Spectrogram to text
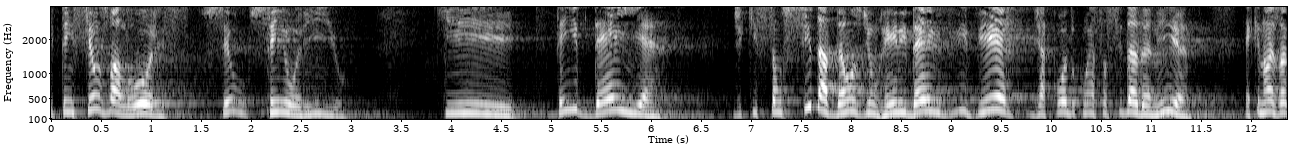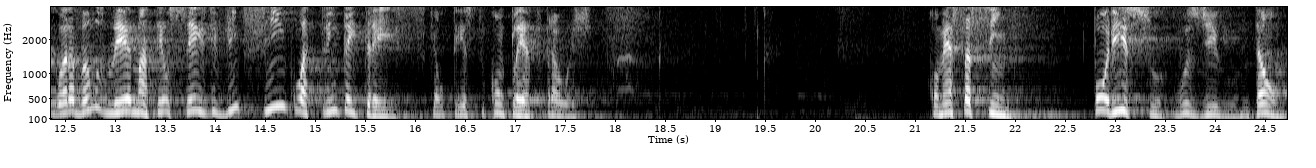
que tem seus valores, seu senhorio, que tem ideia de que são cidadãos de um reino e devem viver de acordo com essa cidadania, é que nós agora vamos ler Mateus 6, de 25 a 33, que é o texto completo para hoje. Começa assim: Por isso vos digo. Então,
